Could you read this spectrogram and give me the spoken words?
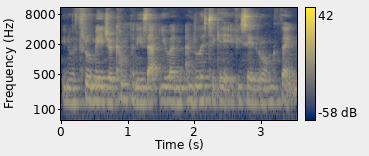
you know, throw major companies at you and, and litigate if you say the wrong thing.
